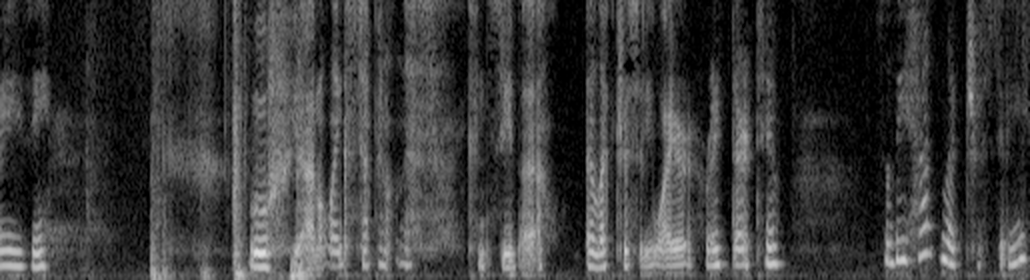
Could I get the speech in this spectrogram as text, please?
Crazy. Oof, yeah, I don't like stepping on this. You can see the electricity wire right there too. So they have electricity.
